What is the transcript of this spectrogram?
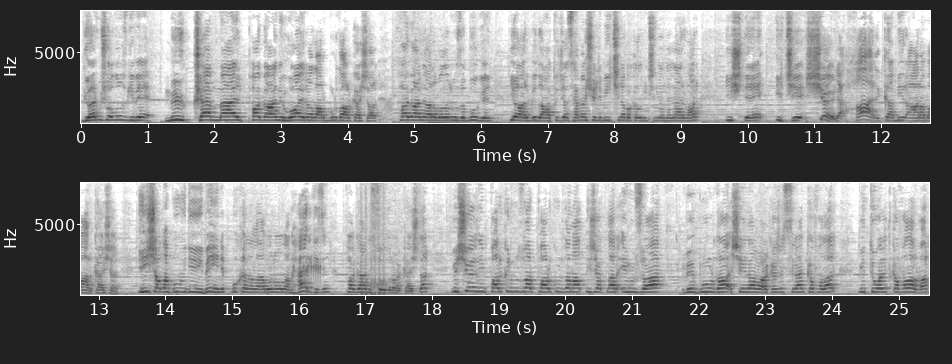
Görmüş olduğunuz gibi mükemmel Pagani Huayralar burada arkadaşlar. Pagani arabalarımızı bugün yargı dağıtacağız. Hemen şöyle bir içine bakalım içinde neler var. İşte içi şöyle harika bir araba arkadaşlar. İnşallah bu videoyu beğenip bu kanala abone olan herkesin Pagani'si olur arkadaşlar. Ve şöyle bir parkurumuz var. Parkurdan atlayacaklar en uzağa. Ve burada şeyler var arkadaşlar. Siren kafalar ve tuvalet kafalar var.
